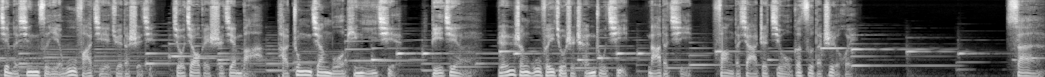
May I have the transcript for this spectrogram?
尽了心思也无法解决的事情，就交给时间吧，它终将抹平一切。毕竟，人生无非就是沉住气、拿得起、放得下这九个字的智慧。三，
